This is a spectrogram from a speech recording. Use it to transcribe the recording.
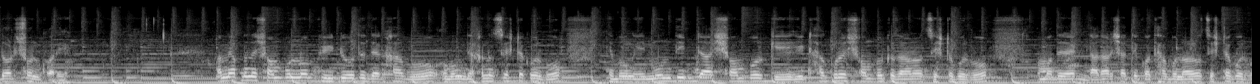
দর্শন করে। আমি আপনাদের সম্পূর্ণ ভিডিওতে দেখাবো এবং দেখানোর চেষ্টা করব এবং এই মন্দিরটা সম্পর্কে, এই ঠাকুরের সম্পর্কে জানানোর চেষ্টা করব। আমাদের এক দাদার সাথে কথা বলারও চেষ্টা করব।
